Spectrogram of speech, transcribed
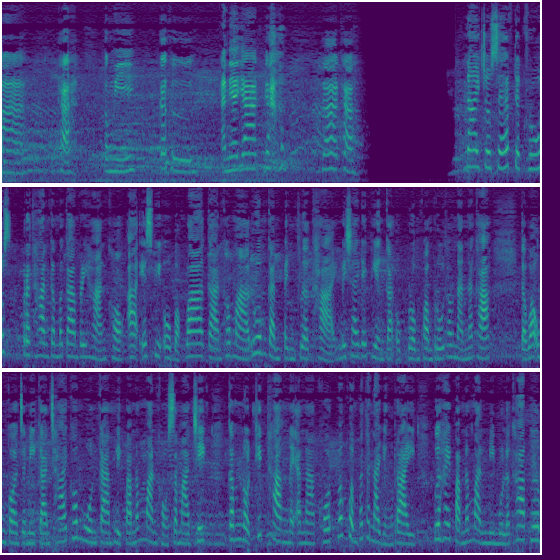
มาค่ะ ตรงนี้ก็คืออันนี้ยากยากยากค่ะายโจเซฟ เดครูสประธานกรรมการบริหารของ RSPO บอกว่าการเข้ามาร่วมกันเป็นเครือข่าย ไม่ใช่ได้เพียงการอบรมความรู้เท่านั้นนะคะ แต่ว่าองค์กรจะมีการใช้ข้อมูลการผลิตปั๊มน้ำมันของสมาชิกกำหนดทิศทางในอนาคตว่าควรพัฒนาอย่างไร เพื่อให้ปั๊มน้ำมันมีมูลค่าเพิ่ม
